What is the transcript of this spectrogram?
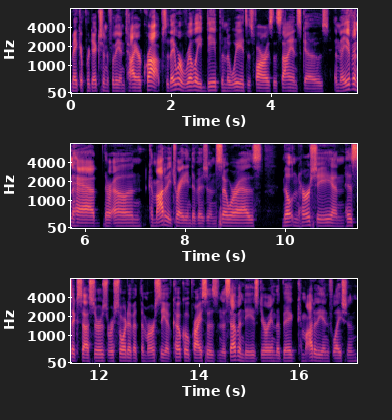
make a prediction for the entire crop. So they were really deep in the weeds as far as the science goes. And they even had their own commodity trading division. So whereas Milton Hershey and his successors were sort of at the mercy of cocoa prices in the 70s during the big commodity inflation.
